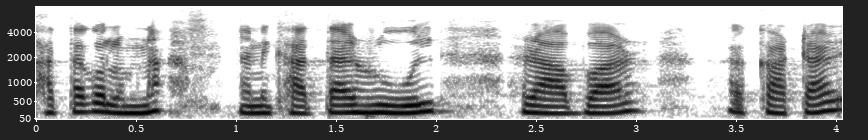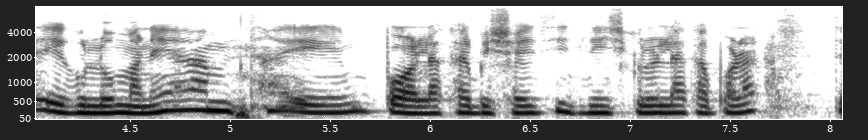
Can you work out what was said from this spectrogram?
খাতা কলম না মানে খাতা, রুল, রাবার, কাটার এগুলো মানে এই পড়ালেখার বিষয়ে যে জিনিসগুলো লেখাপড়ার, তো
